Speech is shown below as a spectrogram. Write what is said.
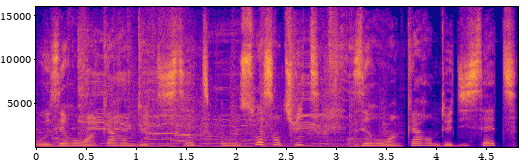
au 01 42 17 11 68 01 42 17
